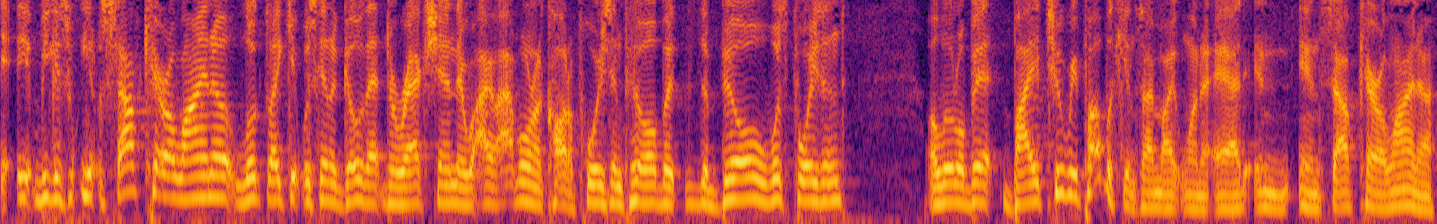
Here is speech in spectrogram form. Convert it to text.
It- it- because you know, South Carolina looked like it was going to go that direction. There, I, I don't want to call it a poison pill, but the bill was poisoned a little bit by two Republicans. I might want to add in in South Carolina.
